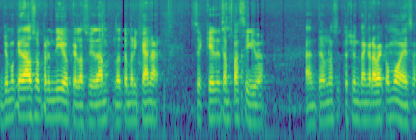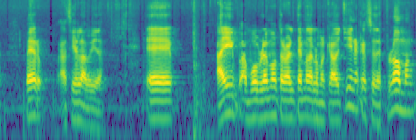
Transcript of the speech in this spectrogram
yo me he quedado sorprendido que la sociedad norteamericana se quede tan pasiva ante una situación tan grave como esa, pero así es la vida. Eh, ahí volvemos otra vez al tema de los mercados de China que se desploman.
